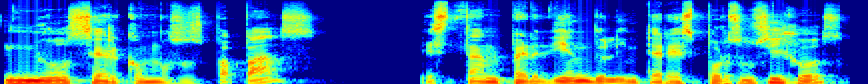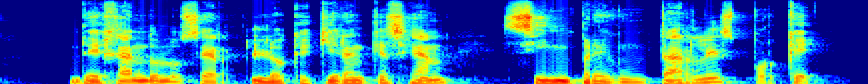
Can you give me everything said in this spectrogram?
no ser como sus papás, están perdiendo el interés por sus hijos, dejándolos ser lo que quieran que sean, sin preguntarles por qué.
